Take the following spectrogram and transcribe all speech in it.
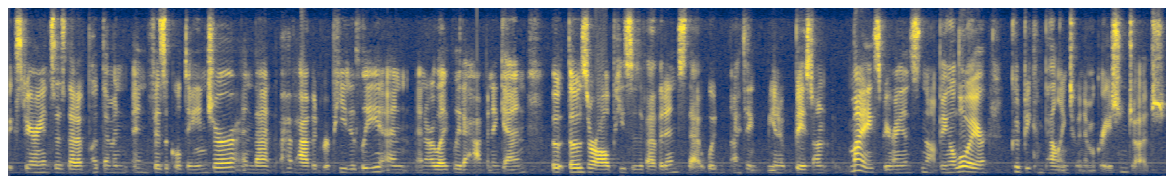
experiences that have put them in, in physical danger and that have happened repeatedly and, and are likely to happen again. Th- those are all pieces of evidence that would, I think, you know, based on my experience, not being a lawyer, could be compelling to an immigration judge.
